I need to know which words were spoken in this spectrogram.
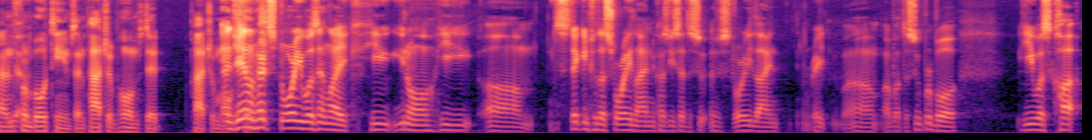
and yeah. from both teams. And Patrick Holmes did Patrick Mahomes. and Jalen. Hurts' story wasn't like he, you know, he um sticking to the storyline because you said the storyline right um, about the Super Bowl. He was cut,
